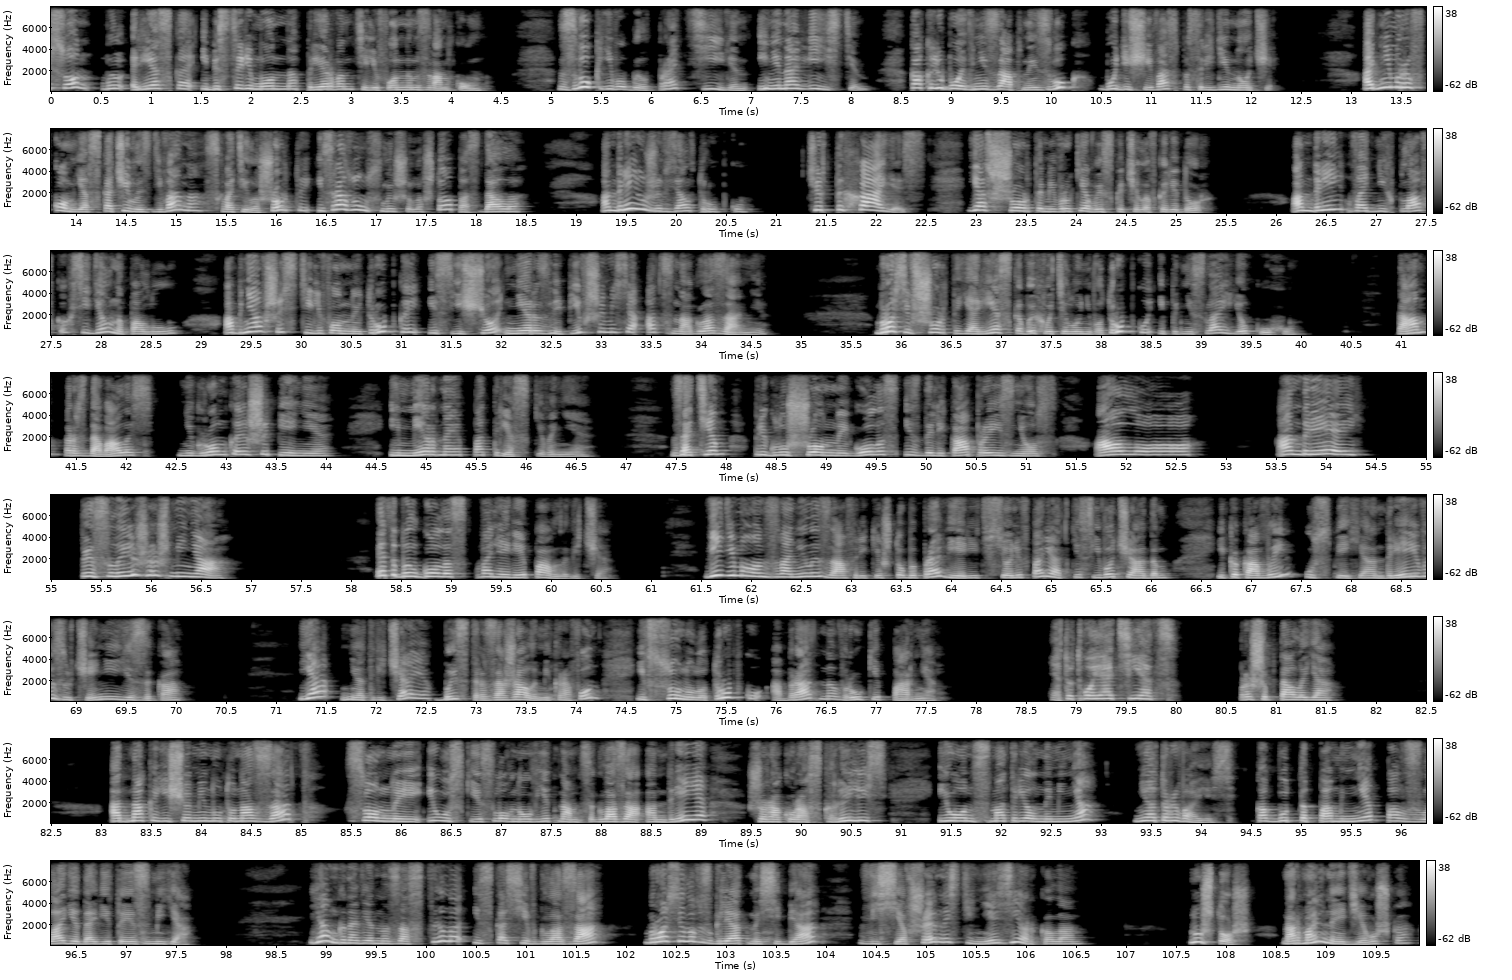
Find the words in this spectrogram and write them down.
Мой сон был резко и бесцеремонно прерван телефонным звонком. Звук его был противен и ненавистен, как любой внезапный звук, будущий вас посреди ночи. Одним рывком я вскочила с дивана, схватила шорты и сразу услышала, что опоздала. Андрей уже взял трубку. Чертыхаясь, я с шортами в руке выскочила в коридор. Андрей в одних плавках сидел на полу, обнявшись телефонной трубкой и с еще не разлепившимися от сна глазами. Бросив шорты, я резко выхватила у него трубку и поднесла ее к уху. Там раздавалось негромкое шипение и мерное потрескивание. Затем приглушенный голос издалека произнес «Алло! Андрей, ты слышишь меня?» Это был голос Валерия Павловича. Видимо, он звонил из Африки, чтобы проверить, все ли в порядке с его чадом и каковы успехи Андрея в изучении языка. Я, не отвечая, быстро зажала микрофон и всунула трубку обратно в руки парня. «Это твой отец!» – прошептала я. Однако еще минуту назад сонные и узкие, словно у вьетнамца, глаза Андрея широко раскрылись и он смотрел на меня, не отрываясь, как будто по мне ползла ядовитая змея. Я мгновенно застыла и, скосив глаза, бросила взгляд на себя, висевшее на стене зеркало. Ну что ж, нормальная девушка.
